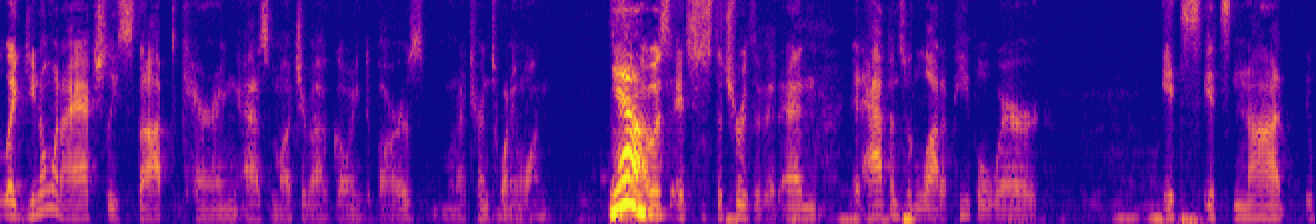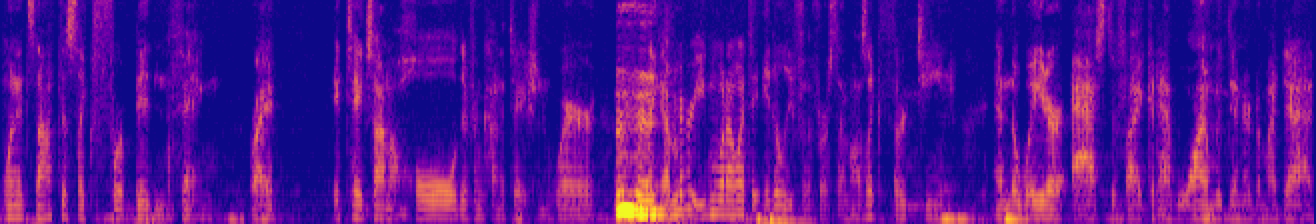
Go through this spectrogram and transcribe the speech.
like, you know, when I actually stopped caring as much about going to bars when I turned 21. yeah. I was. It's just the truth of it, and it happens with a lot of people where it's it's not when it's not this like forbidden thing, right? It takes on a whole different connotation. Where Mhm. like I remember even when I went to Italy for the first time, I was like 13, and the waiter asked if I could have wine with dinner to my dad,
